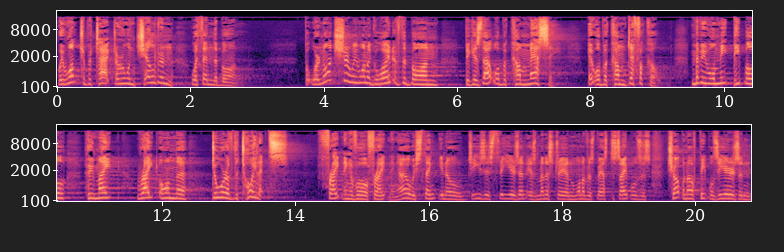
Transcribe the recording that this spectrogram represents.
We want to protect our own children within the bawn. But we're not sure we want to go out of the bawn because that will become messy. It will become difficult. Maybe we'll meet people who might write on the door of the toilets frightening of all frightening. I always think, you know, Jesus, three years into his ministry, and one of his best disciples is chopping off people's ears, and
